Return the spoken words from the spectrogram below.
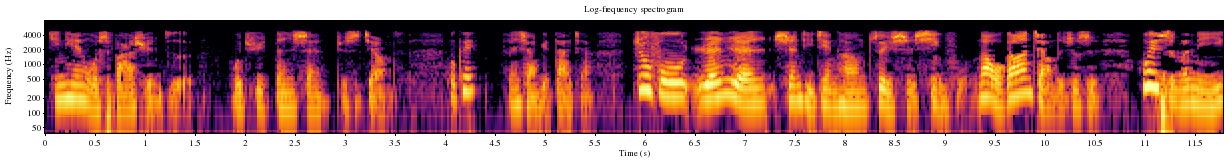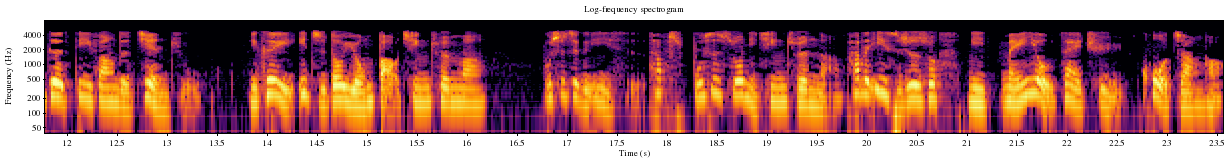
今天我是把它选择，我去登山，就是这样子。OK，分享给大家，祝福人人身体健康，最是幸福。那我刚刚讲的就是，为什么你一个地方的建筑，你可以一直都永葆青春吗？不是这个意思，他不是说你青春呐、啊，他的意思就是说你没有再去扩张哈，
